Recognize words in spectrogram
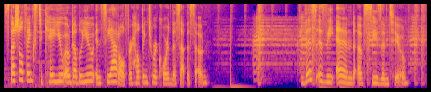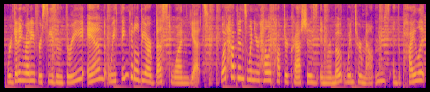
Special thanks to KUOW in Seattle for helping to record this episode. This is the end of season two. We're getting ready for season three, and we think it'll be our best one yet. What happens when your helicopter crashes in remote winter mountains and the pilot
